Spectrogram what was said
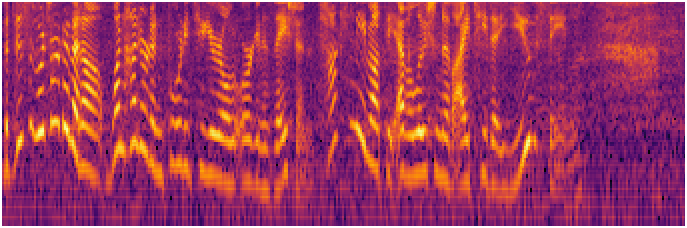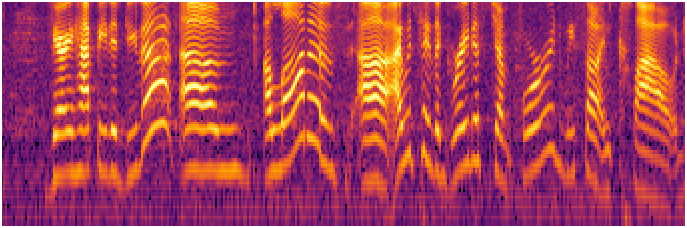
but this is, we're talking about a 142 year old organization. Talk to me about the evolution of IT that you've seen. Very happy to do that. Um, a lot of, uh, I would say the greatest jump forward we saw in cloud.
